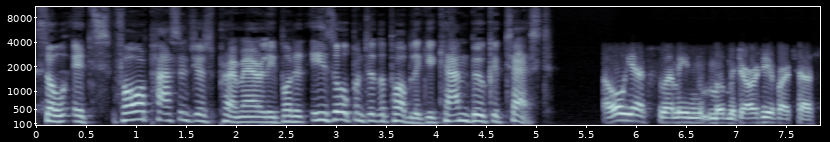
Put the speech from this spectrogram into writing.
So it's for passengers primarily, but it is open to the public. You can book a test. Oh, yes. I mean, majority of our tests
